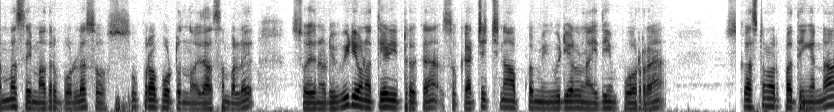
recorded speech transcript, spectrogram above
எம்எஸ்ஐ மதர் போர்டில் ஸோ சூப்பராக போட்டிருந்தோம் இது அசம்பிள் ஸோ இதனுடைய வீடியோ நான் தேடிட்டு இருக்கேன். ஸோ கிடச்சிச்சின்னா அப்கமிங் வீடியோவில் நான் இதையும் போடுறேன். கஸ்டமர் பார்த்தீங்கன்னா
